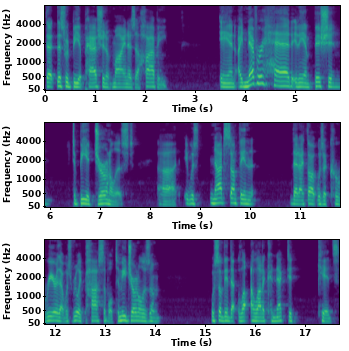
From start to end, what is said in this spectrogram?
that this would be a passion of mine as a hobby. And I never had an ambition to be a journalist. Uh, it was not something that, that I thought was a career that was really possible. To me, journalism was something that a lot of connected kids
